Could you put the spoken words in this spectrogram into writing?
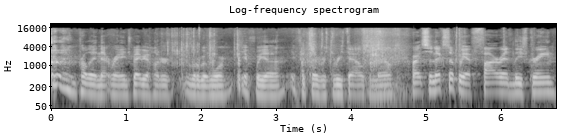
probably in that range, maybe 100, a little bit more if we uh, if it's over 3,000 now. All right, so next up we have Fire Red Leaf Green.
